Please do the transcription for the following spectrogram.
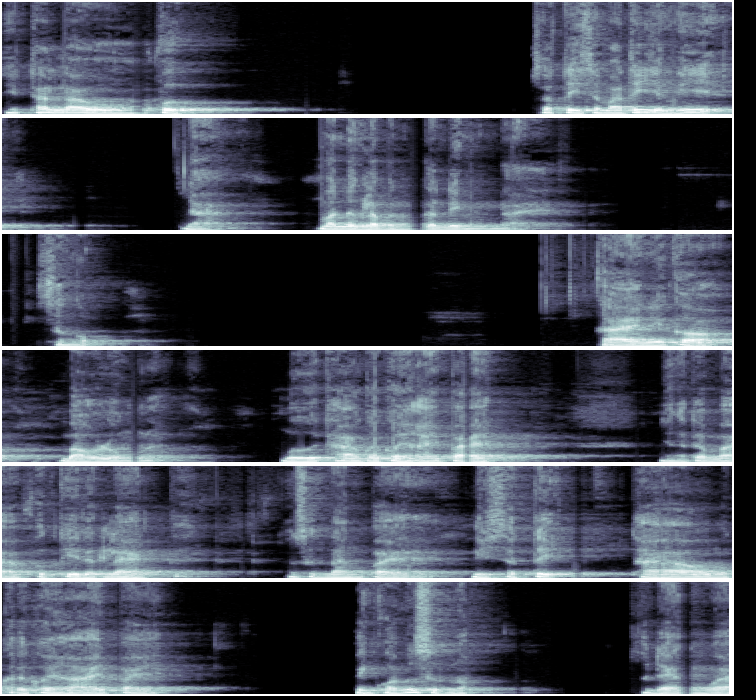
นี่ถ้าเราฝึก สติสมาธิอย่างนี้นะวันหนึ่งแล้วมันก็ดิ่งได้ สงบกายนี้ก็เบาลงแล้วมือเท้าก็ค่อยๆหายไป อย่างอาตมาฝึกที่แรกๆรู้สึกนั่งไปมีสติเท้ามันค่อยๆหายไป เป็นความรู้สึกเนาะแสดงว่า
